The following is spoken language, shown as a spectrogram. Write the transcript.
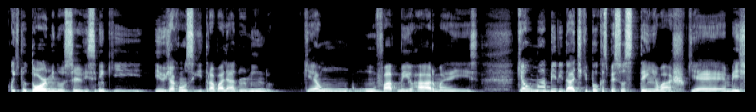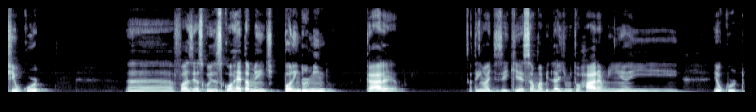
Como é que tu dorme no serviço? Bem que eu já consegui trabalhar dormindo, que é um, um fato meio raro, mas que é uma habilidade que poucas pessoas têm, eu acho, que é mexer o corpo, uh, fazer as coisas corretamente, porém dormindo. Cara, eu tenho a dizer que essa é uma habilidade muito rara minha e eu curto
